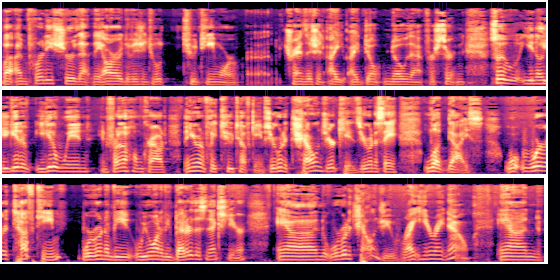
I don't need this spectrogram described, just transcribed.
but I'm pretty sure that they are a Division two two team or uh, transition. I, I don't know that for certain. So you know you get a you get a win in front of the home crowd. Then you're going to play two tough games. You're going to challenge your kids. You're going to say, "Look, guys, we're a tough team. We're going to be we want to be better this next year, and we're going to challenge you right here, right now." And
